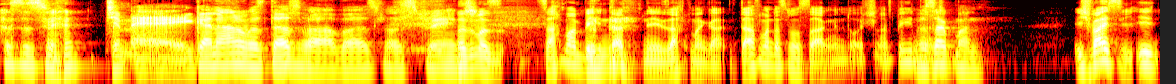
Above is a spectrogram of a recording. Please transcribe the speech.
Was ist für Tim, ey, keine Ahnung, was das war, aber es war strange. Was mal, sagt man behindert? Nee, sagt man gar nicht. Darf man das noch sagen in Deutschland? Behindert? was sagt man? Ich weiß nicht.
